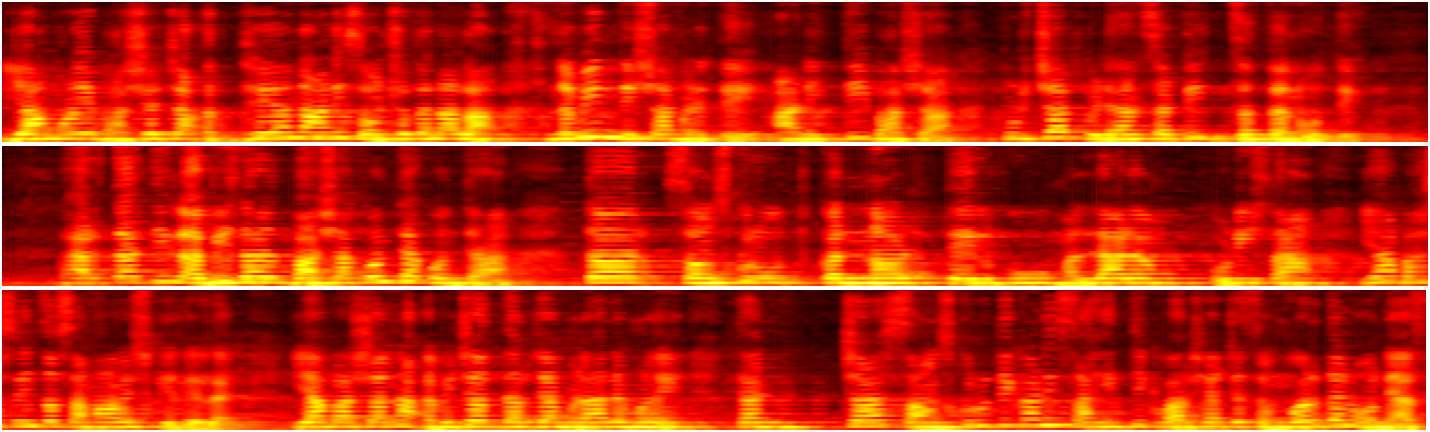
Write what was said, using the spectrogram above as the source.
यामुळे भाषेच्या अध्ययन आणि संशोधनाला नवीन दिशा मिळते आणि ती भाषा पुढच्या पिढ्यांसाठी जतन होते. भारतातील अभिजात भाषा कोणत्या कोणत्या? तर संस्कृत कन्नड तेलगू मल्याळम ओडिसा या भाषांचा समावेश केलेला आहे. या भाषांना अभिजात दर्जा मिळाल्यामुळे त्यांच्या सांस्कृतिक आणि साहित्यिक वारशाचे संवर्धन होण्यास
